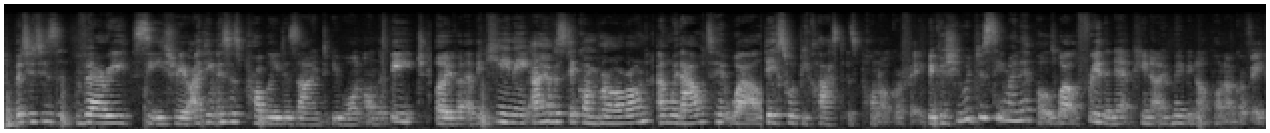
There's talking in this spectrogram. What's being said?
but it is very see-through. I think this is probably designed to be worn on the beach over a bikini. I have a stick-on bra on, and without it, well, this would be classed as pornography because you would just see my nipples. Well, free the nip, you know, maybe not pornography.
